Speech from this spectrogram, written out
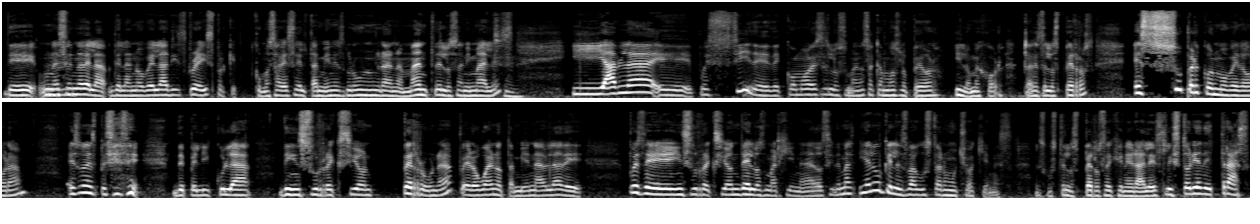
de una escena de la, de la novela Disgrace, porque como sabes, él también es un gran amante de los animales. y habla, eh, pues sí, de, de cómo a veces los humanos sacamos lo peor y lo mejor a través de los perros. Es súper conmovedora, es una especie de, de película de insurrección perruna, pero bueno, también habla de pues de insurrección de los marginados y demás. Y algo que les va a gustar mucho a quienes les gusten los perros en general es la historia detrás.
